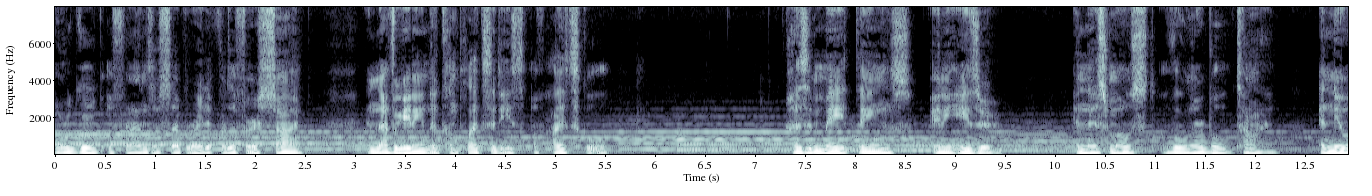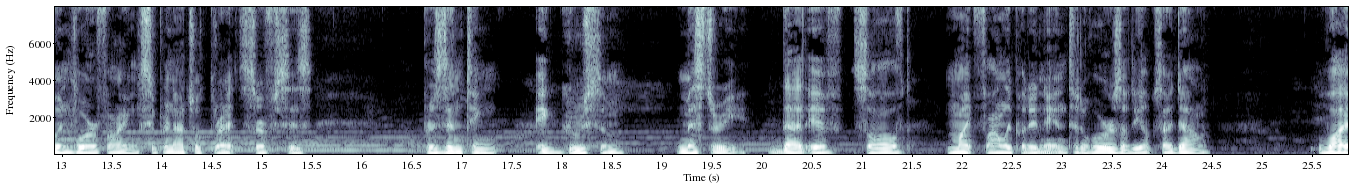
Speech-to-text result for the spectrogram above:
our group of friends are separated for the first time, and navigating the complexities of high school. Has it made things any easier in this most vulnerable time? A new and horrifying supernatural threat surfaces, presenting a gruesome mystery that, if solved, might finally put an end to the horrors of the Upside Down. Why?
